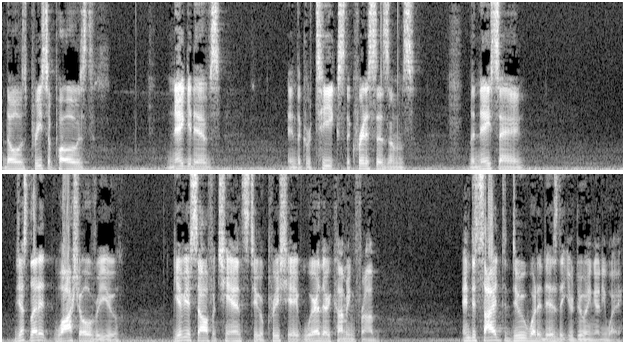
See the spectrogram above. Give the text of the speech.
those presupposed negatives and the critiques, the criticisms, the naysaying. Just let it wash over you. Give yourself a chance to appreciate where they're coming from and decide to do what it is that you're doing anyway.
